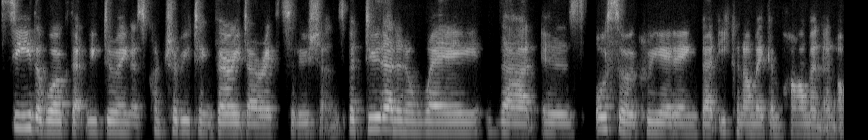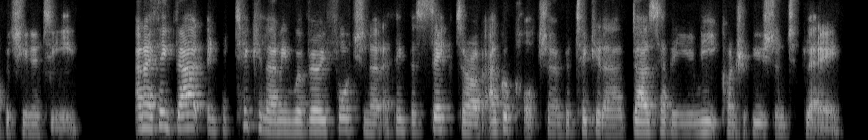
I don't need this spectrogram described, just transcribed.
see the work that we're doing as contributing very direct solutions but do that in a way that is also creating that economic empowerment and opportunity? And i think that in particular i mean we're very fortunate. I think the sector of agriculture in particular does have a unique contribution to play.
